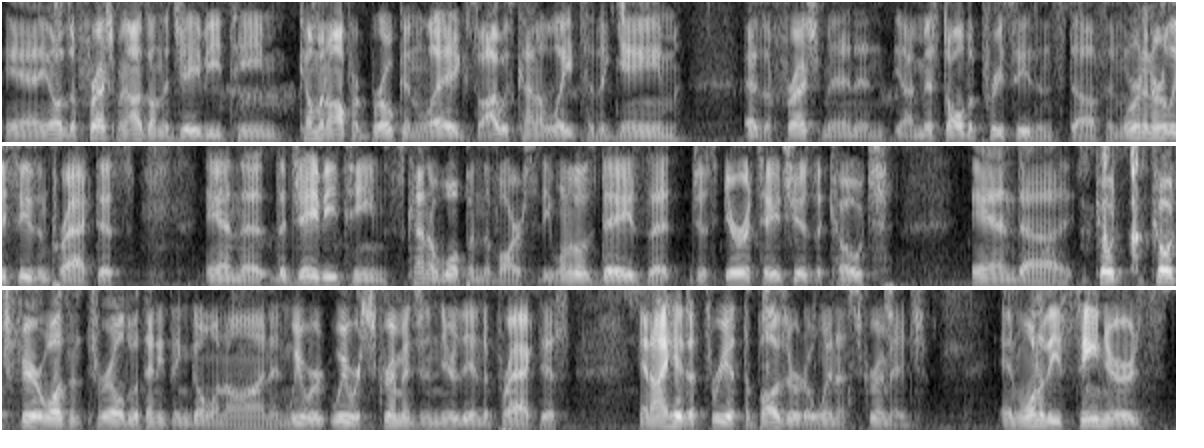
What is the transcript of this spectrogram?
And you know, as a freshman, I was on the JV team, coming off a broken leg, so I was kind of late to the game as a freshman, and you know, I missed all the preseason stuff. And we're in an early season practice, and the the JV team's kind of whooping the varsity. One of those days that just irritates you as a coach. And uh, coach Coach Fear wasn't thrilled with anything going on, and we were we were scrimmaging near the end of practice, and I hit a three at the buzzer to win a scrimmage and one of these seniors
